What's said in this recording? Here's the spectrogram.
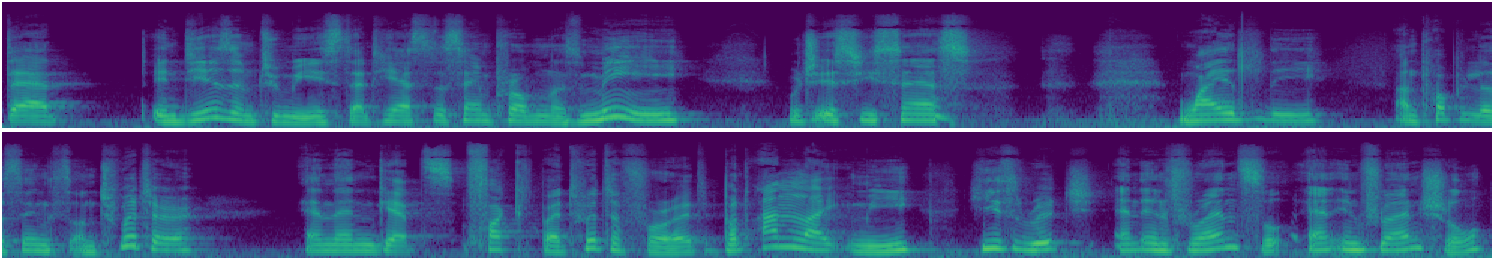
that endears him to me is that he has the same problem as me, which is he says wildly unpopular things on Twitter and then gets fucked by Twitter for it. But unlike me, he's rich and influential and influential,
